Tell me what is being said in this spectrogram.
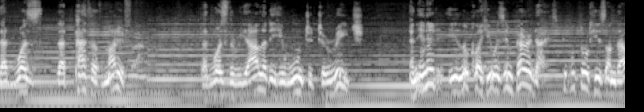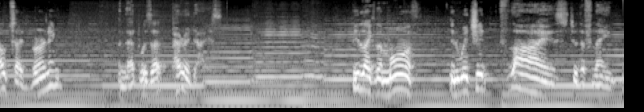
that was that path of marifah, that was the reality he wanted to reach. and in it he looked like he was in paradise. People thought he's on the outside burning and that was a paradise. Be like the moth in which it flies to the flame.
